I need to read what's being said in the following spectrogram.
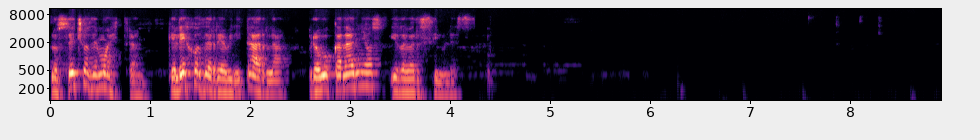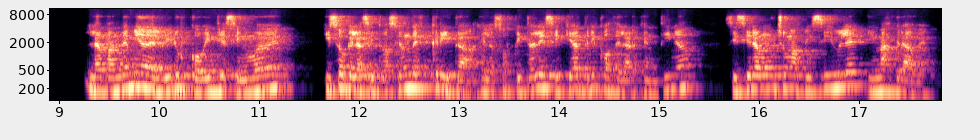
Los hechos demuestran que lejos de rehabilitarla, provoca daños irreversibles. La pandemia del virus COVID-19 hizo que la situación descrita en los hospitales psiquiátricos de la Argentina se hiciera mucho más visible y más grave.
